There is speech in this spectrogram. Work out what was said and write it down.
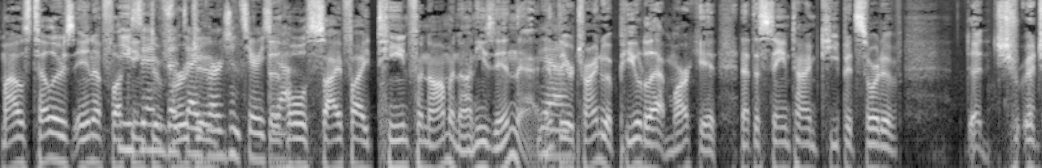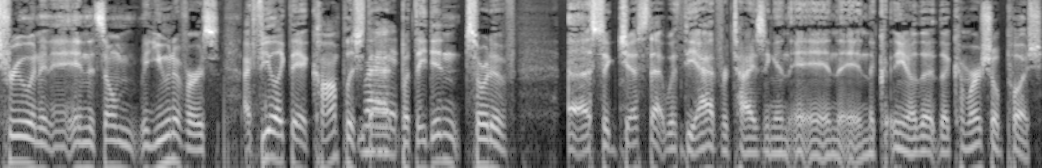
Miles Teller's in a fucking He's in the Divergent, Divergent series, the yeah. whole sci-fi teen phenomenon. He's in that. Yeah. If they were trying to appeal to that market and at the same time keep it sort of. Uh, tr- uh, true in, in in its own universe. I feel like they accomplished that, but they didn't sort of uh, suggest that with the advertising and in, in, in the you know the the commercial push.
